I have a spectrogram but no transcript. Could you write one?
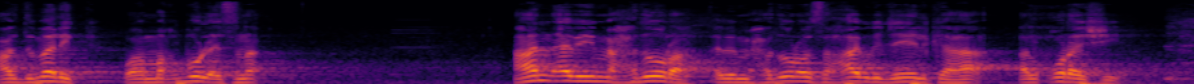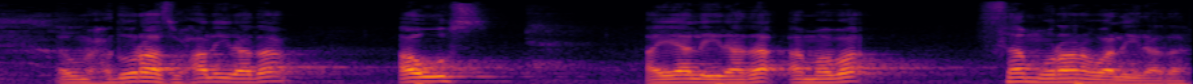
cabdimelik waa maqbuul isna can abi maxduura abi maxduura saxaabiga jaliilka ahaa alqurashi abi maxduurahaas waxaa la yihahdaa aws ayaa la yihahdaa amaba samurana waa la yihahdaa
